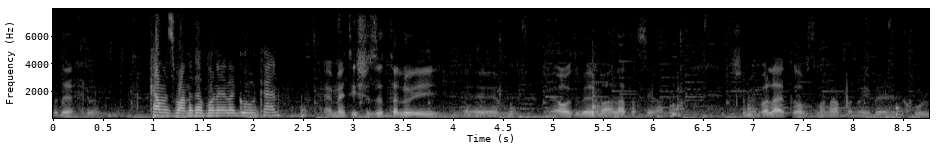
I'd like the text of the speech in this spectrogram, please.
בדרך כלל. כמה זמן אתה בונה לגור כאן? האמת היא שזה תלוי אה, מאוד בבעלת הסירה, שמבלה את רוב זמנה הפנוי בחו"ל.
